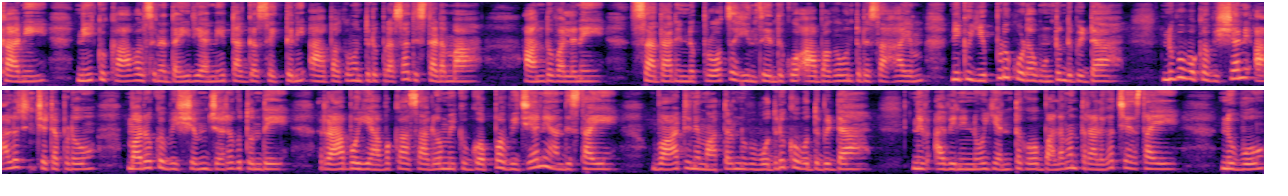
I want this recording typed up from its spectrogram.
కానీ నీకు కావలసిన ధైర్యాన్ని తగ్గ శక్తిని ఆ భగవంతుడు ప్రసాదిస్తాడమ్మా. అందువల్లనే సదా నిన్ను ప్రోత్సహించేందుకు ఆ భగవంతుడి సహాయం నీకు ఎప్పుడు కూడా ఉంటుంది బిడ్డ. నువ్వు ఒక విషయాన్ని ఆలోచించేటప్పుడు మరొక విషయం జరుగుతుంది. రాబోయే అవకాశాలు మీకు గొప్ప విజయాన్ని అందిస్తాయి. వాటిని మాత్రం నువ్వు వదులుకోవద్దు బిడ్డ. నువ్వు అవి నిన్ను ఎంతగో బలవంతరాలుగా చేస్తాయి. నువ్వు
